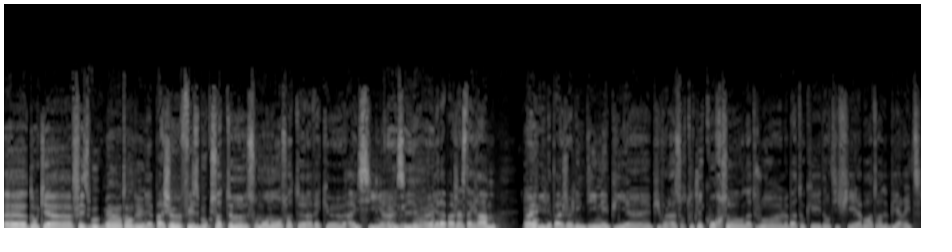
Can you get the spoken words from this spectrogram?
Euh, donc il y a Facebook bien entendu. Il y a page euh, Facebook soit euh, sur mon nom, soit euh, avec IC. Hein, il y a la page Instagram. Et puis les pages LinkedIn. Et puis et puis voilà sur toutes les courses on a toujours le bateau qui est identifié laboratoire de Biarritz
